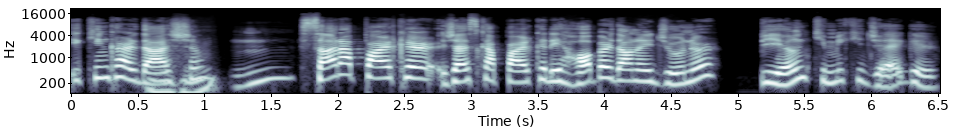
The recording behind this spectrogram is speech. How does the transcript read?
e Kim Kardashian. Uhum. Hum. Sarah Parker, Jessica Parker e Robert Downey Jr. Bianca Mick Jagger.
